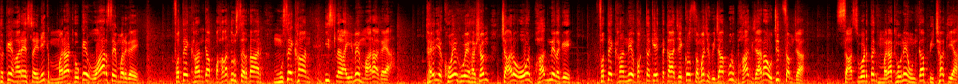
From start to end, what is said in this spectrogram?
थके हारे सैनिक मराठों के वार से मर गए। फतेह खान का बहादुर सरदार मुसे खान इस लड़ाई में मारा गया। धैर्य खोए हुए हशम चारों ओर भागने लगे। फतेह खान ने वक्त के तकाजे को समझ विजापुर भाग जाना उचित समझा। सासवड़ तक मराठों ने उनका पीछा किया।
